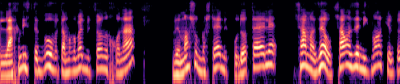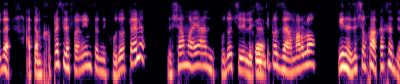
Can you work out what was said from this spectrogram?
להכניס את הגוף ואת המרבט בצורה נכונה, ומשהו בשתי הנקודות האלה, שמה זהו, שמה זה נגמר, כאילו, אתה יודע, אתה מחפש לפעמים את הנקודות האלה, ושם היה הנקודות שלציטיפ הזה כן. אמר לו, הנה, זה שלך, קח את זה.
